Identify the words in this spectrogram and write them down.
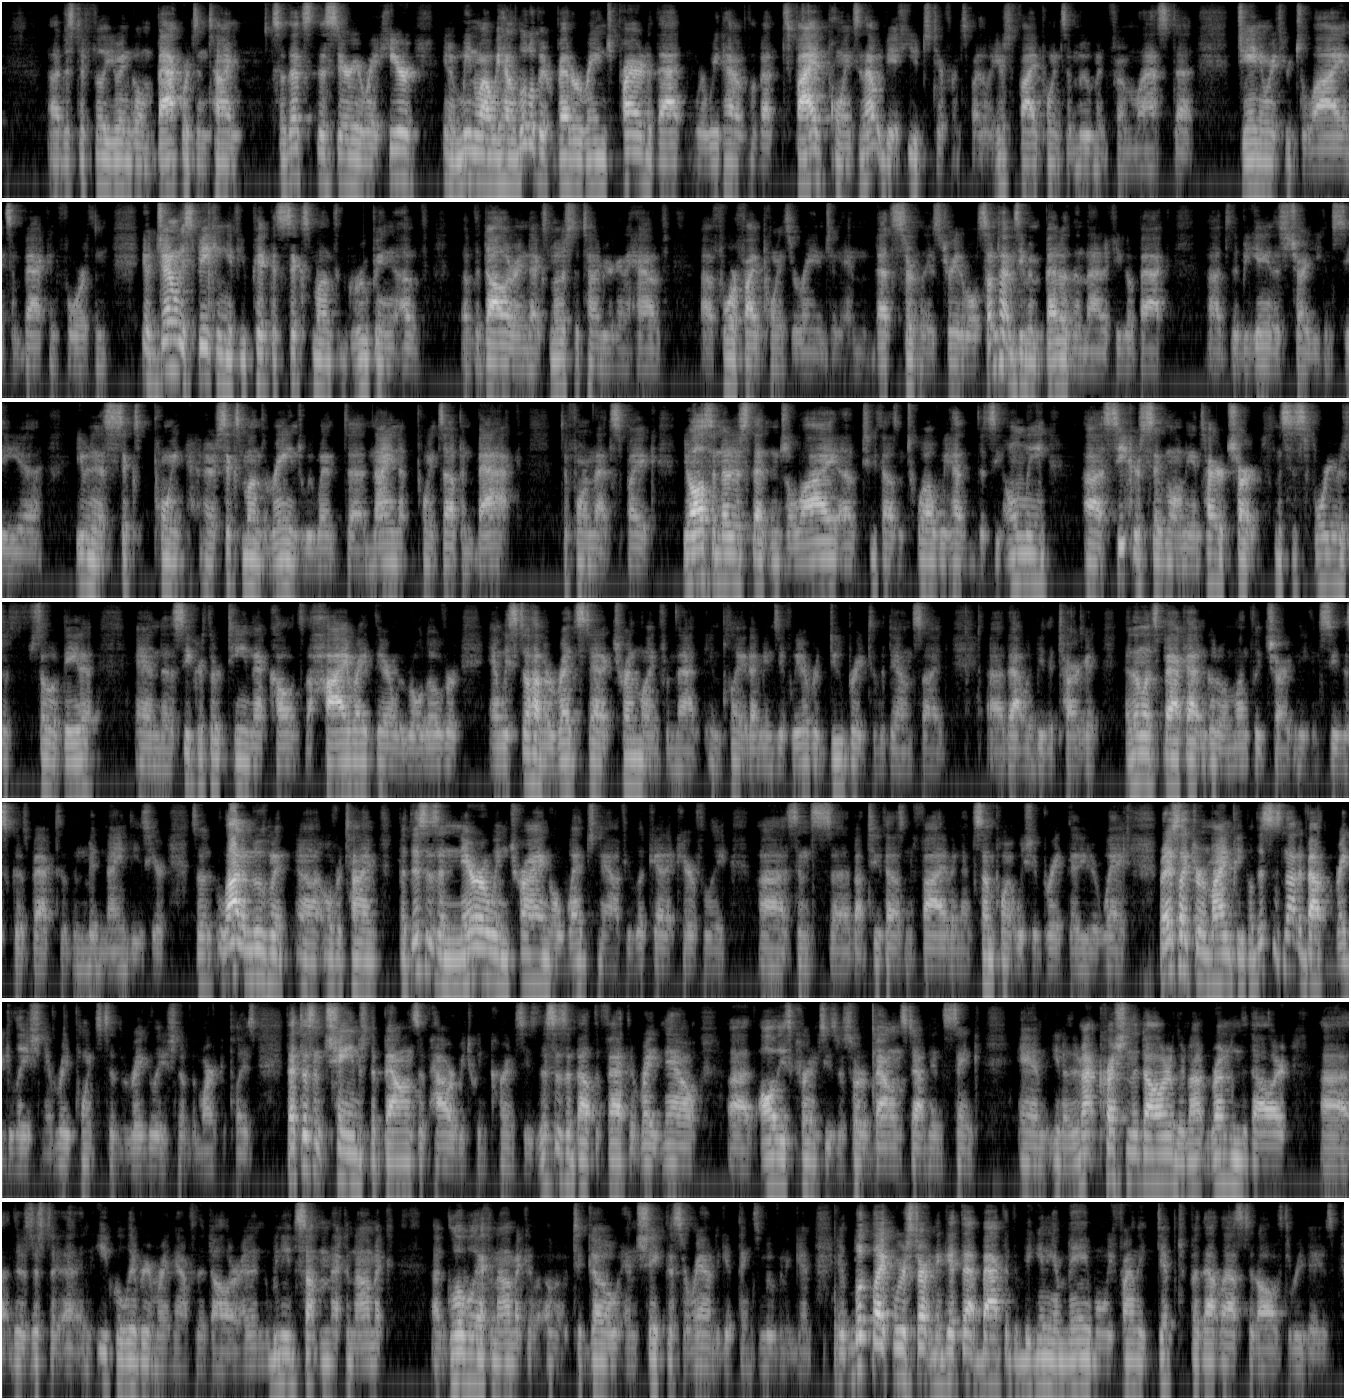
uh, just to fill you in going backwards in time. So that's this area right here. You know, meanwhile, we had a little bit better range prior to that where we'd have about five points, and that would be a huge difference, by the way. Here's five points of movement from last uh, January through July and some back and forth. And you know, generally speaking, if you pick a six-month grouping of of the dollar index, most of the time you're going to have uh, four or five points of range, and, and that's certainly is tradable. Sometimes even better than that. If you go back uh, to the beginning of this chart, you can see uh, even in a six-point or six-month range, we went uh, nine points up and back to form that spike. You'll also notice that in July of 2012, we had that's the only uh, seeker signal on the entire chart. This is four years or so of data and uh, Seeker 13 that called the high right there and we rolled over and we still have a red static trend line from that in play that means if we ever do break to the downside uh, that would be the target and then let's back out and go to a monthly chart and you can see this goes back to the mid 90s here so a lot of movement uh, over time but this is a narrowing triangle wedge now if you look at it carefully uh, since uh, about 2005, and at some point we should break that either way. But I just like to remind people this is not about regulation. Everybody points to the regulation of the marketplace. That doesn't change the balance of power between currencies. This is about the fact that right now uh, all these currencies are sort of balanced out and in sync, and you know they're not crushing the dollar, they're not running the dollar. Uh, there's just a, an equilibrium right now for the dollar, and we need something economic uh, economic uh, to go and shake this around to get things moving again. It looked like we were starting to get that back at the beginning of May when we finally dipped, but that lasted all of three days.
